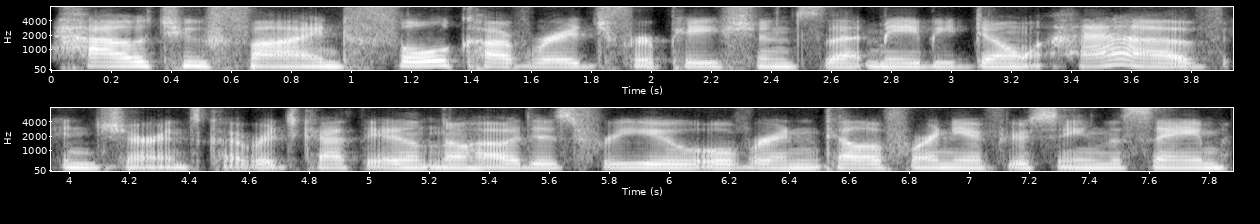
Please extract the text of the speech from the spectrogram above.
how to find full coverage for patients that maybe don't have insurance coverage. Kathy, I don't know how it is for you over in California if you're seeing the same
